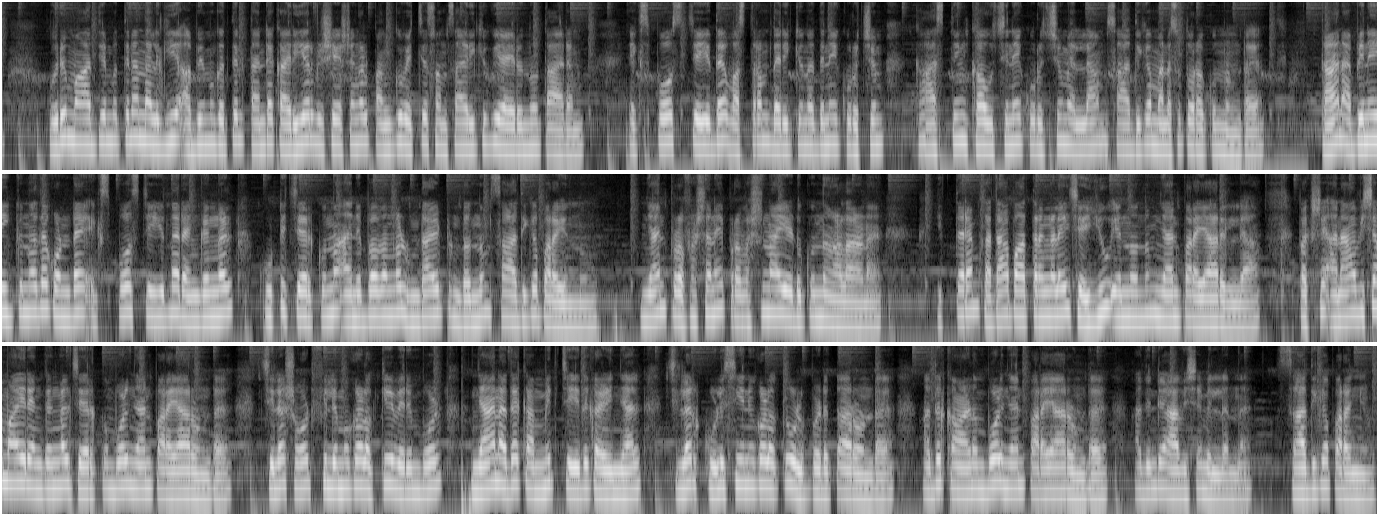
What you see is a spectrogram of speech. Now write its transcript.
ഒരു മാധ്യമത്തിന് നൽകിയ അഭിമുഖത്തിൽ തന്റെ കരിയർ വിശേഷങ്ങൾ പങ്കുവെച്ച് സംസാരിക്കുകയായിരുന്നു താരം. എക്സ്പോസ് ചെയ്ത് വസ്ത്രം ധരിക്കുന്നതിനെക്കുറിച്ചും കാസ്റ്റിംഗ് കൗച്ചിനെക്കുറിച്ചുമെല്ലാം സാധിക മനസ്സ് തുറക്കുന്നുണ്ട്. താൻ അഭിനയിക്കുന്നത് കൊണ്ട് എക്സ്പോസ് ചെയ്യുന്ന രംഗങ്ങൾ കൂട്ടിച്ചേർക്കുന്ന അനുഭവങ്ങൾ ഉണ്ടായിട്ടുണ്ടെന്നും സാധിക പറയുന്നു. ഞാൻ പ്രൊഫഷനെ പ്രൊഫഷനായി എടുക്കുന്ന ആളാണ്. ഇത്തരം കഥാപാത്രങ്ങളെ ചെയ്യൂ എന്നൊന്നും ഞാൻ പറയാറില്ല. പക്ഷെ അനാവശ്യമായ രംഗങ്ങൾ ചേർക്കുമ്പോൾ ഞാൻ പറയാറുണ്ട്. ചില ഷോർട്ട് ഫിലിമുകളൊക്കെ വരുമ്പോൾ ഞാൻ അത് കമ്മിറ്റ് ചെയ്ത് കഴിഞ്ഞാൽ ചിലർ കുളിസീനുകളൊക്കെ ഉൾപ്പെടുത്താറുണ്ട്. അത് കാണുമ്പോൾ ഞാൻ പറയാറുണ്ട് അതിന്റെ ആവശ്യമില്ലെന്ന്. സാധിക പറഞ്ഞു.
